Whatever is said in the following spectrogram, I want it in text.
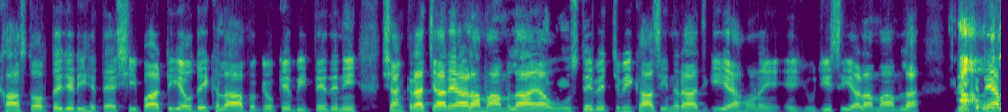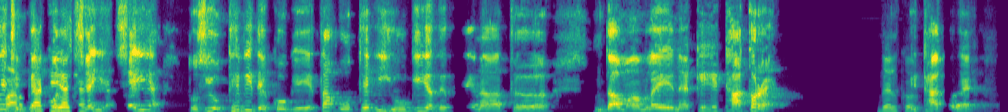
ਖਾਸ ਤੌਰ ਤੇ ਜਿਹੜੀ ਹਿਤੈਸ਼ੀ ਪਾਰਟੀ ਆ ਉਹਦੇ ਖਿਲਾਫ ਕਿਉਂਕਿ ਬੀਤੇ ਦਿਨੀ ਸ਼ੰਕਰਾਚਾਰਿਆ ਵਾਲਾ ਮਾਮਲਾ ਆਇਆ ਉਸ ਦੇ ਵਿੱਚ ਵੀ ਖਾਸੀ ਨਾਰਾਜ਼ਗੀ ਆ। ਹੁਣ ਇਹ ਯੂਜੀਸੀ ਵਾਲਾ ਮਾਮਲਾ ਹਾਂ, ਦੇਖਦੇ ਆ ਬਣਦਾ ਕੀ ਹੈ ਸਹੀ ਹੈ ਸਹੀ ਹੈ। ਤੁਸੀਂ ਉੱਥੇ ਵੀ ਦੇਖੋਗੇ ਤਾਂ ਉੱਥੇ ਵੀ ਯੋਗੀ ਆਦਿੱਤਿਆਨਾਥ ਦਾ ਮਾਮਲਾ ਇਹ ਨਾ ਕਿ ਇਹ ਠਾਕੁਰ ਹੈ। ਬਿਲਕੁਲ। ਇਹ ਠਾਕੁਰ ਹੈ।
